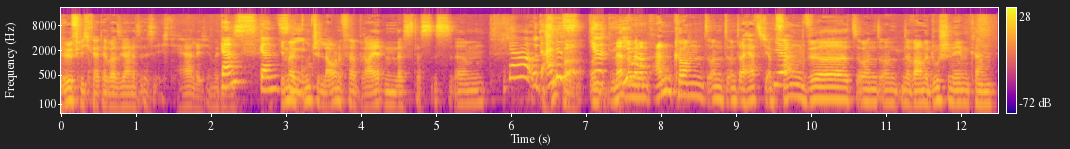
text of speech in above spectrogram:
diese Höflichkeit der Brasilianer, ist echt herrlich. Immer Ganz, ganz Immer lieb. gute Laune verbreiten, das, das ist ähm, ja, und alles. super. Und, ja, ne, wenn man ja. dann ankommt und, und da herzlich empfangen wird und, und eine warme Dusche nehmen kann,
